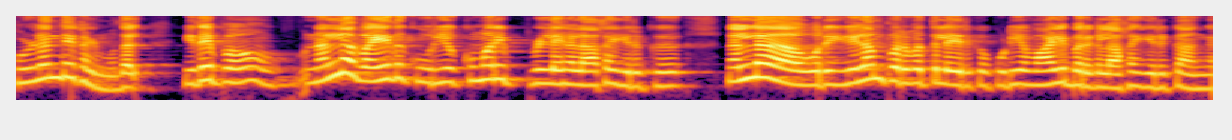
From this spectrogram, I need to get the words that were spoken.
குழந்தைகள் முதல் இதே இப்போ நல்ல வயதுக்குரிய குமரி பிள்ளைகளாக இருக்குது நல்ல ஒரு இளம் பருவத்தில் இருக்கக்கூடிய வாலிபர்களாக இருக்காங்க.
